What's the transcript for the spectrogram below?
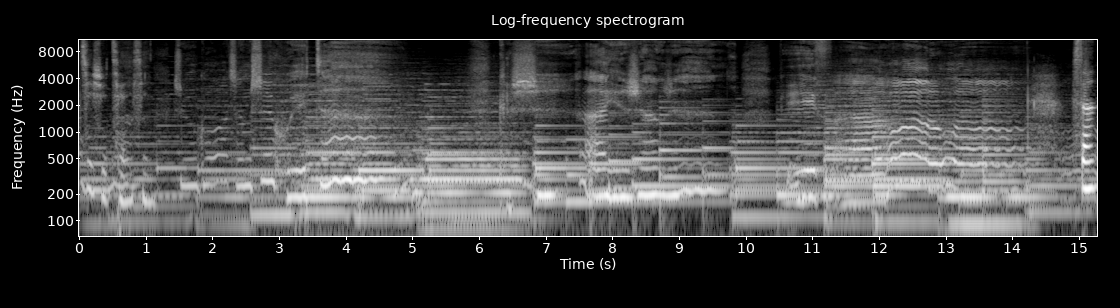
继续前行。可是爱也让人疲乏。三，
